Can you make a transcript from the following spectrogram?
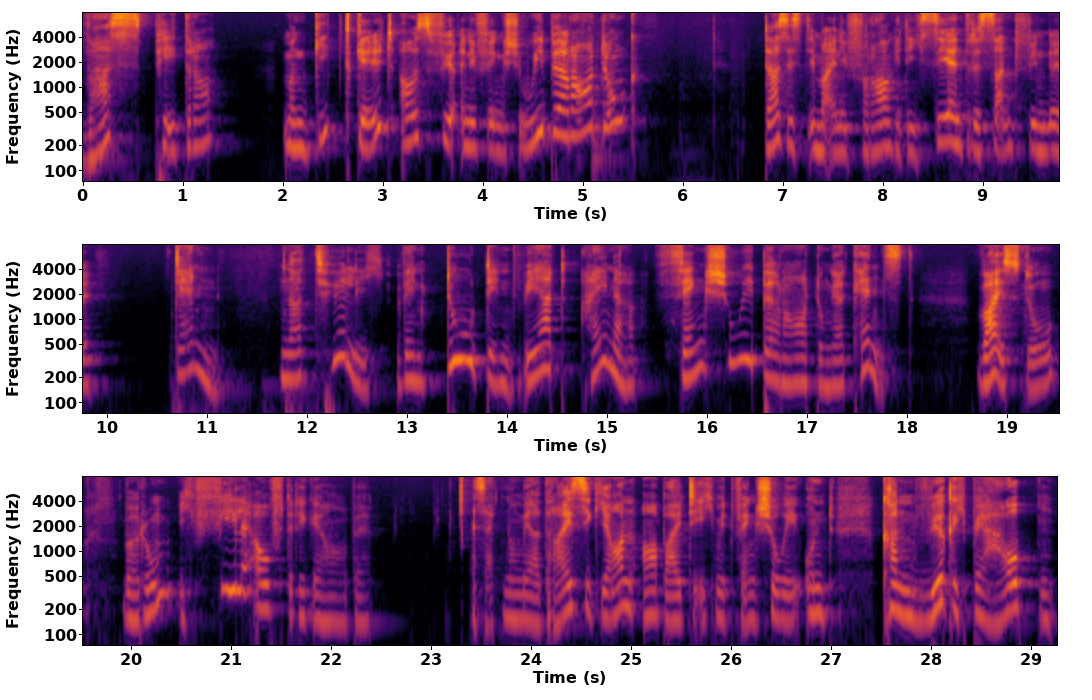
Was, Petra? Man gibt Geld aus für eine Feng Shui-Beratung? Das ist immer eine Frage, die ich sehr interessant finde. Denn natürlich, wenn du den Wert einer Feng Shui-Beratung erkennst, weißt du, warum ich viele Aufträge habe. Seit nunmehr 30 Jahren arbeite ich mit Feng Shui und kann wirklich behaupten,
